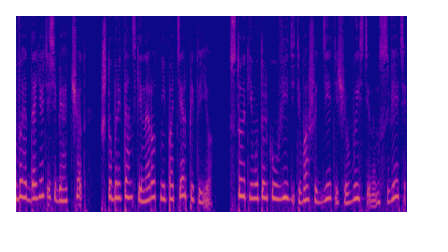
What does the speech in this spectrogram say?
Вы отдаете себе отчет, что британский народ не потерпит ее. Стоит ему только увидеть ваше детище в истинном свете,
